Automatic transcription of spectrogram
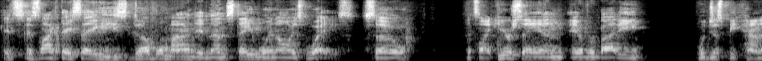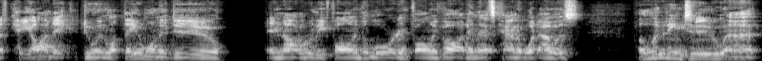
it's it's like they say he's double minded and unstable in all his ways. So it's like you're saying everybody would just be kind of chaotic doing what they want to do and not really following the Lord and following God. And that's kind of what I was alluding to. Uh,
